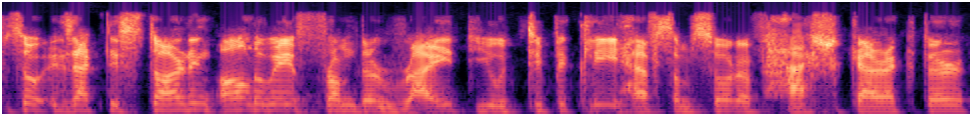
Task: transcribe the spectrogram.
So, exactly, starting all the way from the right, you would typically have some sort of hash character,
